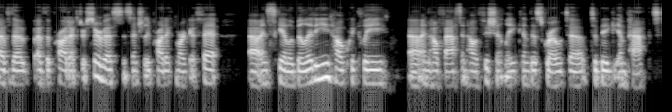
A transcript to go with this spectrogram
of the of the product or service, essentially product market fit uh, and scalability. How quickly uh, and how fast and how efficiently can this grow to to big impact?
